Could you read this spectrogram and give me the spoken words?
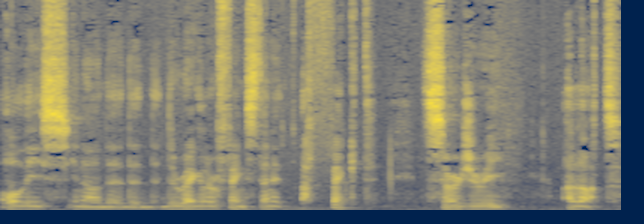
all these you know the, the, the regular things, then it affect surgery a lot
